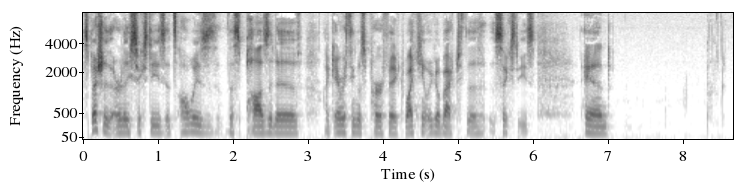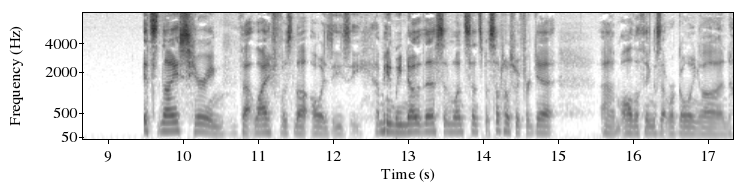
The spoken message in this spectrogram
especially the early 60s, it's always this positive, like everything was perfect. Why can't we go back to the 60s? And it's nice hearing that life was not always easy. I mean, we know this in one sense, but sometimes we forget um, all the things that were going on,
